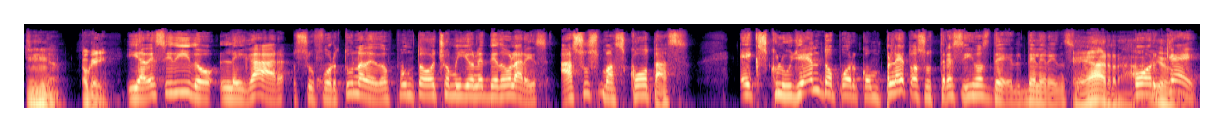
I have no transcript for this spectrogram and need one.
China. Ok. Y ha decidido legar su fortuna de 2.8 millones de dólares a sus mascotas, excluyendo por completo a sus tres hijos de, de la herencia. ¿Por qué?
